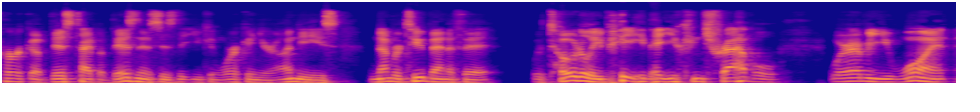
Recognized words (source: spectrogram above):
perk of this type of business is that you can work in your undies. Number two benefit would totally be that you can travel wherever you want,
